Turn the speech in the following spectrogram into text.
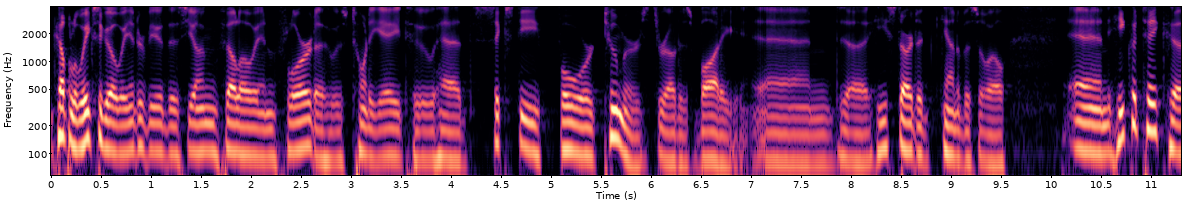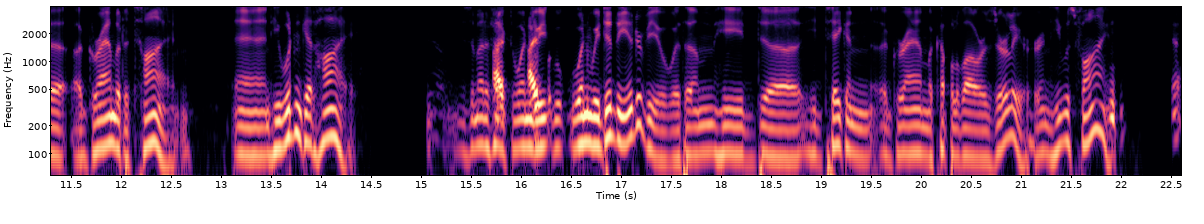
A couple of weeks ago, we interviewed this young fellow in Florida who was 28 who had 64 tumors throughout his body. And uh, he started cannabis oil. And he could take a, a gram at a time and he wouldn't get high. As a matter of fact, when I- we when we did the interview with him, he'd uh, he'd taken a gram a couple of hours earlier, and he was fine. Yeah,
